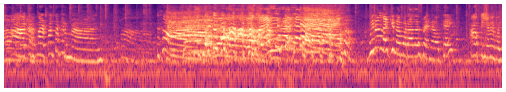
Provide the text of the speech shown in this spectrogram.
Ah, Germán, falta Germán. We don't like enamoradas right now, okay? Ah, ok, ya me voy.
